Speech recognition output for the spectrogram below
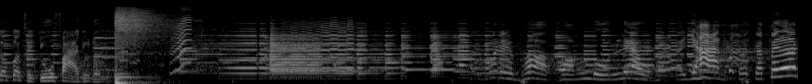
ตัวตัวสิจูฝ่าอยู่เดนข่อยบ่ได้พ่อของโดนแล้วข่อยกระยานข่อยกระเตือน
